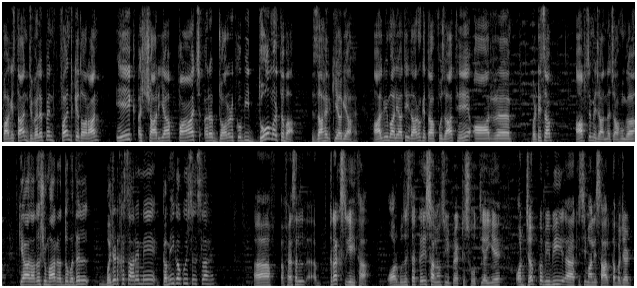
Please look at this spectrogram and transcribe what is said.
پاکستان ڈیولپمنٹ فنڈ کے دوران ایک اشاریہ پانچ ارب ڈالر کو بھی دو مرتبہ ظاہر کیا گیا ہے۔ عالمی مالیاتی اداروں کے تحفظات ہیں اور، بٹی صاحب، آپ سے میں جاننا چاہوں گا کیا اعداد و شمار رد و بدل بجٹ خسارے میں کمی کا کوئی سلسلہ ہے؟ فیصل، کرکس یہی تھا اور گزشتہ کئی سالوں سے یہ پریکٹس ہوتی آئی ہے اور جب کبھی بھی کسی مالی سال کا بجٹ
